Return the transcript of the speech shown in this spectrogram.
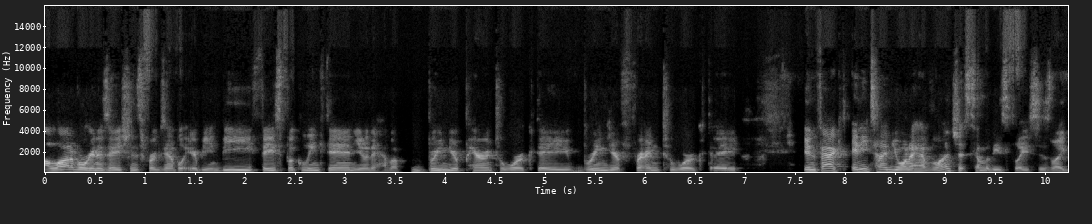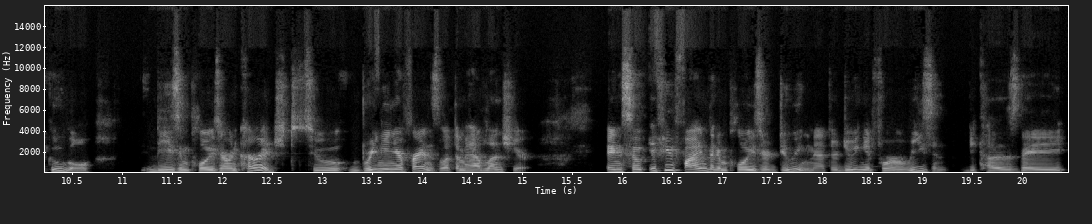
a lot of organizations, for example, Airbnb, Facebook, LinkedIn, you know, they have a bring your parent to work day, bring your friend to work day. In fact, anytime you want to have lunch at some of these places like Google, these employees are encouraged to bring in your friends, let them have lunch here. And so if you find that employees are doing that, they're doing it for a reason because they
